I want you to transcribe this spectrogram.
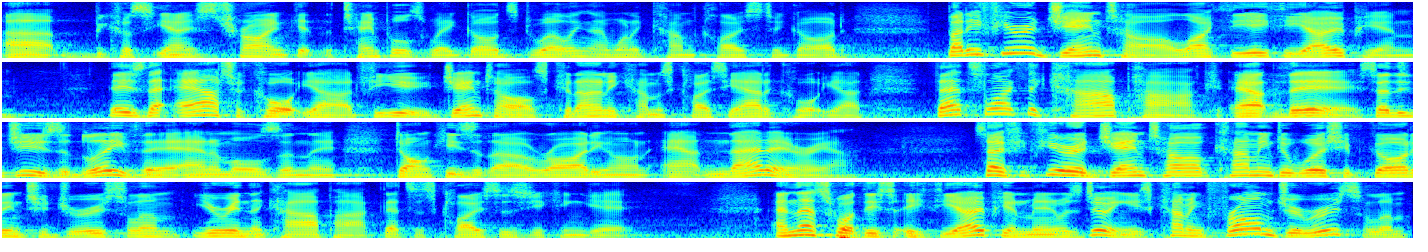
uh, because, you know, to try and get the temples where God's dwelling. They want to come close to God. But if you're a Gentile, like the Ethiopian, there's the outer courtyard for you. Gentiles can only come as close to the outer courtyard. That's like the car park out there. So the Jews would leave their animals and their donkeys that they were riding on out in that area. So if you're a Gentile coming to worship God into Jerusalem, you're in the car park. That's as close as you can get. And that's what this Ethiopian man was doing. He's coming from Jerusalem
